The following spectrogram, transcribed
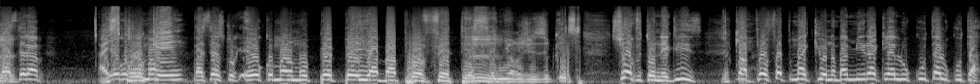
paster a- Escroqué. paster escroqué ekokoma na mopepe ya baprophète seigneur jésus christ sauve ton église. Ok. baprophète makio na bamiracle ya lukuta lukuta.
